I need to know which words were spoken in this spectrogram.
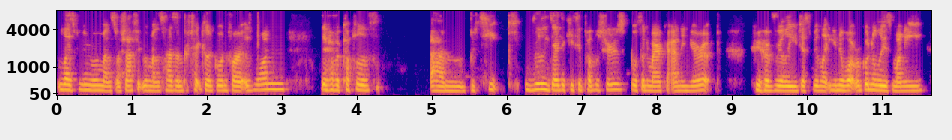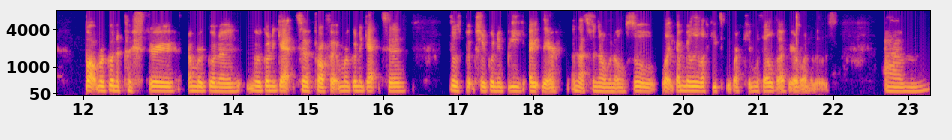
lesbian romance or sapphic romance has in particular going for it is one they have a couple of um boutique really dedicated publishers both in america and in europe who have really just been like you know what? We're going to lose money but we're going to push through and we're going to we're going to get to a profit and we're going to get to those books are going to be out there and that's phenomenal. So like i'm really lucky to be working with Ylva who are one of those. Um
